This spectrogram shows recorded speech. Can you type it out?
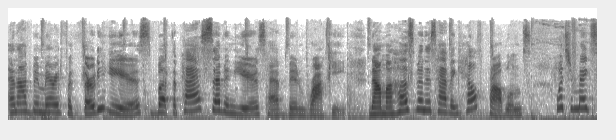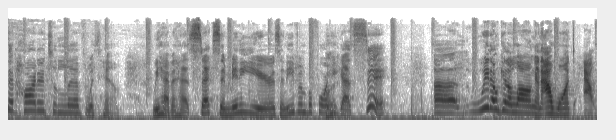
and I've been married for 30 years, but the past seven years have been rocky. Now, my husband is having health problems, which makes it harder to live with him. We haven't had sex in many years, and even before he got sick, uh, we don't get along, and I want out.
